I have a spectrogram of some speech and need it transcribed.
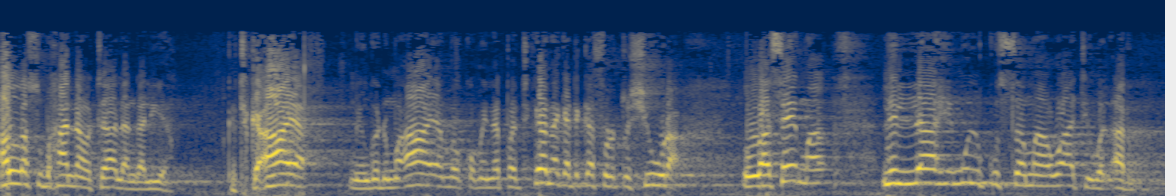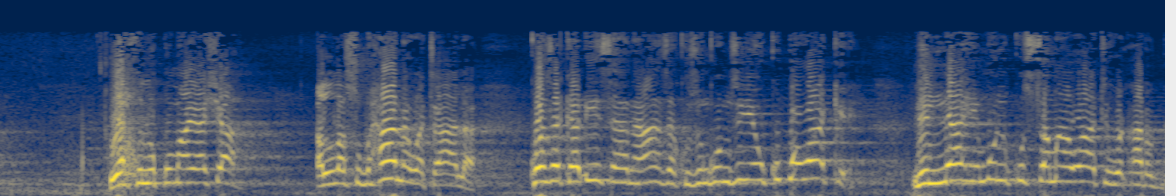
Allah subhanahu wa ta'ala angalia katika aya miongoni mwa aya ambayo inapatikana katika suratu shura Allah sema lillahi mulku samawati wal ardh yakhluqu ma yasha. Allah subhanahu wa ta'ala kwanza kabisa anaanza kuzungumzia ukubwa wake. Lillahi mulku samawati wal ardh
